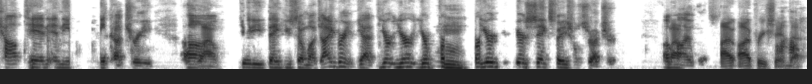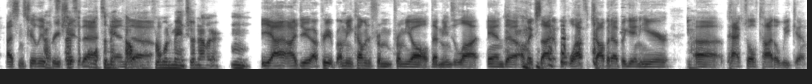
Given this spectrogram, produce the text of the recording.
top 10 in the country. Um, wow. JD, thank you so much. I agree. Yeah, your your your mm. your your six facial structure on wow. my list. I, I appreciate wow. that. I sincerely that's, appreciate that's that. Ultimate and, uh, from one man to another. Mm. Yeah, I do. I, pre- I mean, coming from from y'all, that means a lot, and uh, I'm excited. we'll have to chop it up again here, uh, Pac-12 title weekend.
